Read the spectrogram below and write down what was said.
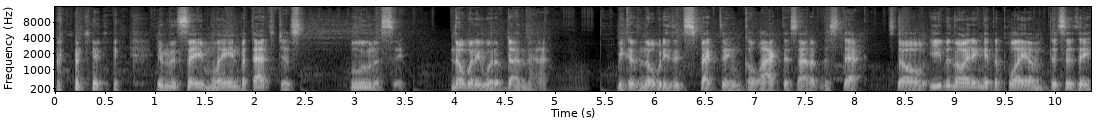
in the same lane, but that's just lunacy. Nobody would have done that because nobody's expecting Galactus out of this deck. So even though I didn't get to play him, this is a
